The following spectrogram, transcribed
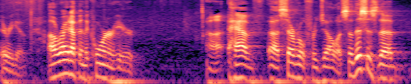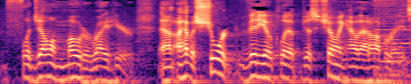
there we go uh, right up in the corner here uh, have uh, several flagella. So this is the flagellum motor right here. And I have a short video clip just showing how that operates.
